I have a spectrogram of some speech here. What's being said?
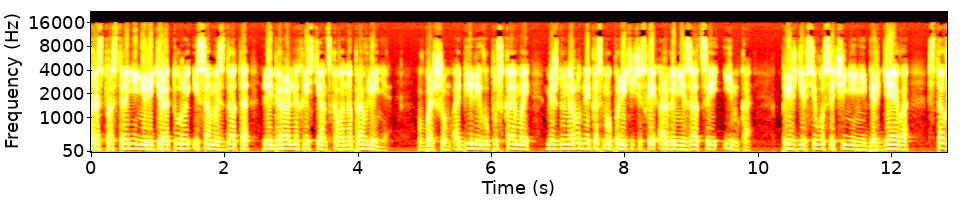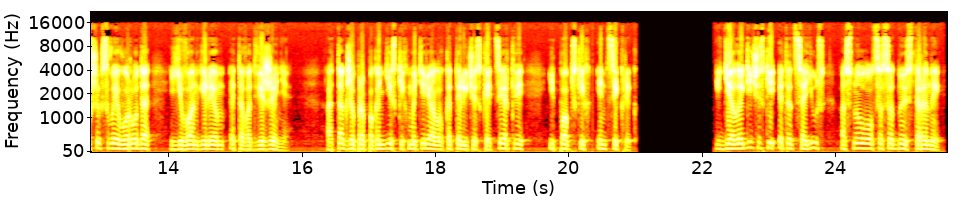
к распространению литературы и сам издата либерально-христианского направления, в большом обилии выпускаемой Международной космополитической организацией «ИМКО», прежде всего сочинений Бердяева, ставших своего рода Евангелием этого движения, а также пропагандистских материалов католической церкви и папских энциклик. Идеологически этот союз основывался с одной стороны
